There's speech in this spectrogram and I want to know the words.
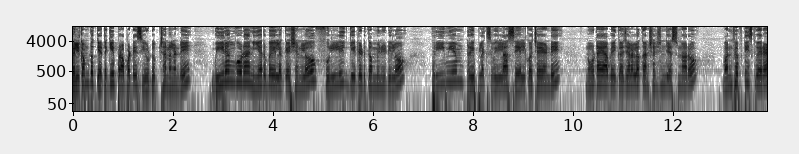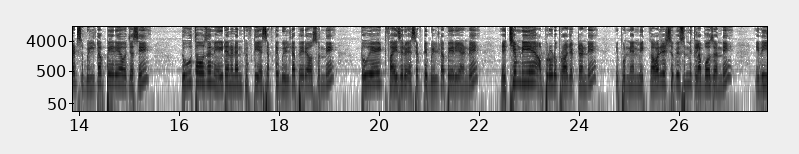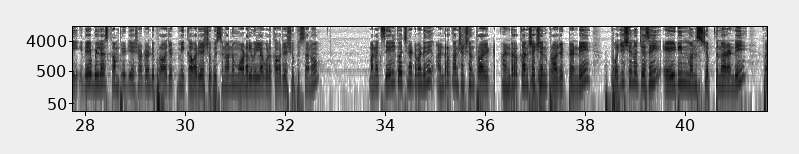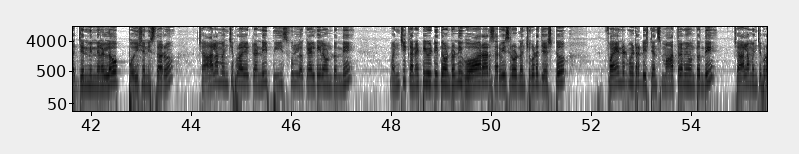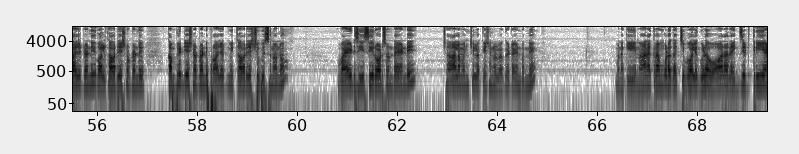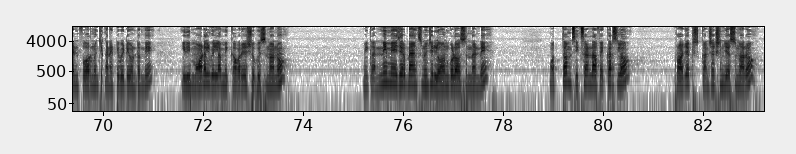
Welcome to Ketaki properties YouTube channel అండి. Beeramguda near by లొకేషన్లో fully gated కమ్యూనిటీలో premium triplex villa సేల్కి వచ్చాయండి నూట యాభై గజాలలో కన్స్ట్రక్షన్ చేస్తున్నారు. One fifty square yards built up area వచ్చేసి two thousand eight hundred and fifty SFT built up area వస్తుంది. Two eight five zero SFT built up area అండి. హెచ్ఎండిఏ అప్రూవ్డ్ ప్రాజెక్ట్ అండి. ఇప్పుడు నేను మీకు కవర్ చేసి చూపిస్తుంది క్లబ్ హౌస్ అండి ఇది ఇదే బిల్డర్స్ కంప్లీట్ చేసినటువంటి ప్రాజెక్ట్ మీకు కవర్ చేసి చూపిస్తున్నాను. మోడల్ విల్లా కూడా కవర్ చేసి చూపిస్తాను. మనకు సేల్కి వచ్చినటువంటిది under construction project under construction project అండి. పొజిషన్ వచ్చేసి ఎయిటీన్ మంత్స్ చెప్తున్నారండి. పద్దెనిమిది నెలల్లో పొజిషన్ ఇస్తారు. చాలా మంచి ప్రాజెక్ట్ అండి. పీస్ఫుల్ లొకాలిటీలో ఉంటుంది. మంచి కనెక్టివిటీతో ఉంటుంది. ఓఆర్ఆర్ సర్వీస్ రోడ్ నుంచి కూడా just five hundred metre distance మాత్రమే ఉంటుంది. చాలా మంచి ప్రాజెక్ట్ అండి. వాళ్ళు కవర్ చేసినటువంటి కంప్లీట్ చేసినటువంటి ప్రాజెక్ట్ మీకు కవర్ చేసి చూపిస్తున్నాను. వైడ్ సీసీ రోడ్స్ ఉంటాయండి. చాలా మంచి లొకేషన్లో లొకేట్ అయి ఉంటుంది. మనకి నానక్రమ్ కూడా గచ్చిబౌలికి కూడా ORR exit three and four నుంచి కనెక్టివిటీ ఉంటుంది. ఇది మోడల్ విల్లా మీకు కవర్ చేసి చూపిస్తున్నాను. మీకు అన్ని మేజర్ బ్యాంక్స్ నుంచి లోన్ కూడా వస్తుందండి. మొత్తం సిక్స్ అండ్ హాఫ్ ఎకర్స్లో ప్రాజెక్ట్స్ కన్స్ట్రక్షన్ చేస్తున్నారు.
